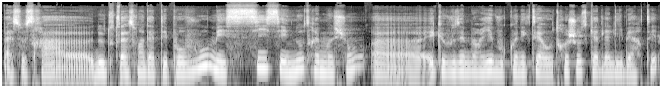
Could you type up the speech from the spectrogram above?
bah, ce sera euh, de toute façon adapté pour vous. Mais si c'est une autre émotion euh, et que vous aimeriez vous connecter à autre chose qu'à de la liberté,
